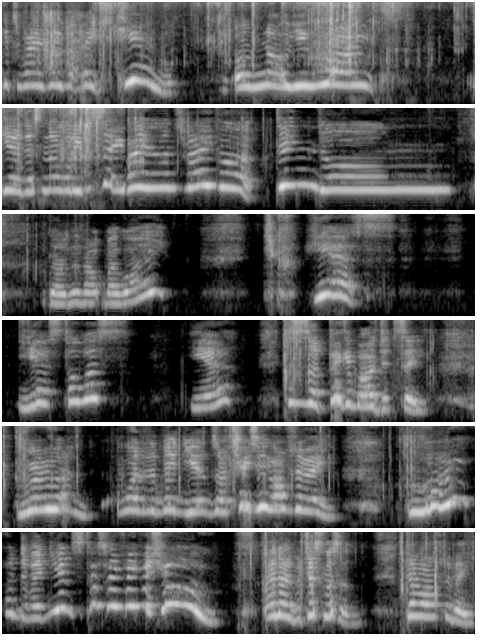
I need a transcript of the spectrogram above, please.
Get to raise me but HQ. Oh no, you won't. Yeah, there's nobody to save. Anyone's favourite. Ding dong. Gotta move out my way. Yes. Yes, Thomas? Yeah? This is a big emergency. Gru and one of the minions are chasing after me. Gru and the minions? That's my favourite show. I know, but just listen. They're after me.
